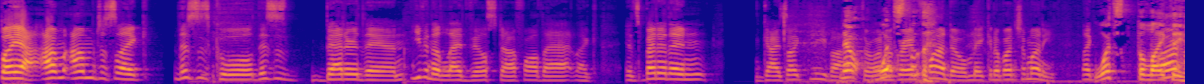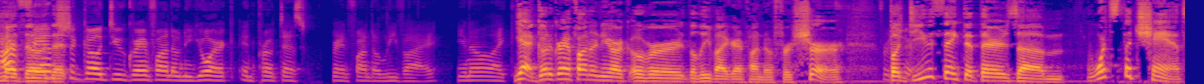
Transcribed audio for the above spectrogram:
But yeah, I'm I'm just like this is cool. This is better than even the Leadville stuff, all that. Like it's better than guys like Levi Now, throwing a what's Grand the- Fondo, making a bunch of money. Like What's the our, likelihood our though fans that should go do Grand Fondo New York and protest Grand Fondo Levi. You know, like yeah, go to Grand Fondo New York over the Levi Grand Fondo for sure. but sure. do you think that there's um, what's the chance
